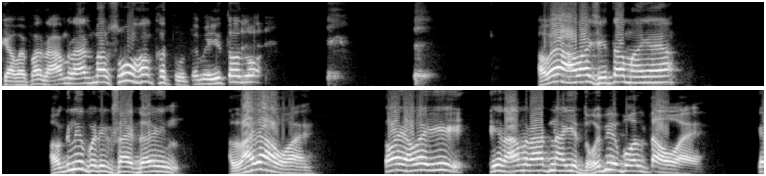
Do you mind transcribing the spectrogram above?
કહેવાય પણ રામરાજમાં શું હક હતું? તમે એ તો જો. હવે આવા સીતા માયા અગ્નિ પરીક્ષા દઈને લાયા હોય તો હવે એ રામરાજના એ ધોબી બોલતા હોય. કે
